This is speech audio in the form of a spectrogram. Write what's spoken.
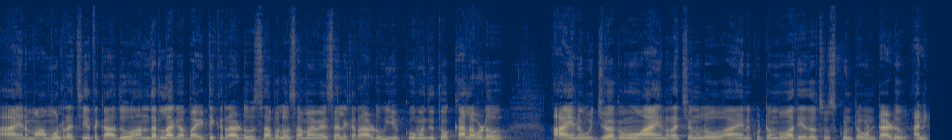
ఆయన మామూలు రచయిత కాదు అందరిలాగా బయటికి రాడు సభలో సమావేశాలకు రాడు ఎక్కువ మందితో కలవడు. ఆయన ఉద్యోగము ఆయన రచనలు ఆయన కుటుంబం అదేదో చూసుకుంటూ ఉంటాడు అని.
